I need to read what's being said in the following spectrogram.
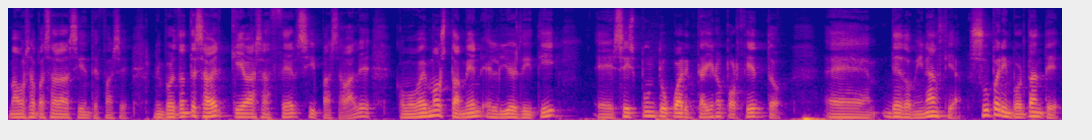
vamos a pasar a la siguiente fase. Lo importante es saber qué vas a hacer si pasa, ¿vale? Como vemos, también el USDT, 6.41% eh, eh, de dominancia. Súper importante.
